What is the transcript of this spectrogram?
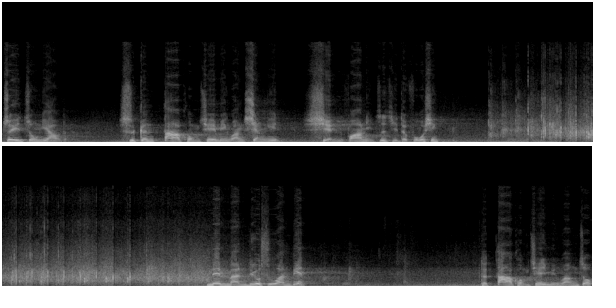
最重要的，是跟大孔雀明王相应，显发你自己的佛性。念满六十万遍的大孔雀明王咒，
